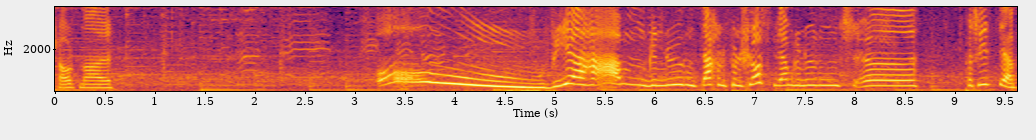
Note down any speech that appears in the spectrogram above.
schaut mal. Oh, wir haben genügend Sachen für ein Schloss. Wir haben genügend, äh, Patrizier.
